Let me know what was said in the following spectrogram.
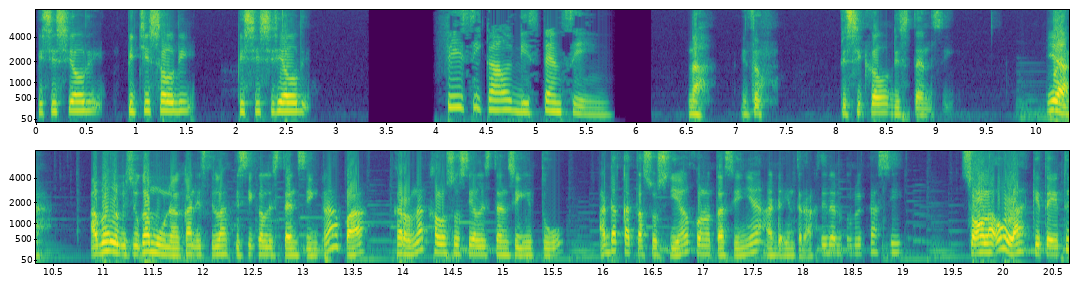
physical, physical, physical, physical distancing. Nah, itu physical distancing. Ya, Abah lebih suka menggunakan istilah physical distancing. Kenapa? Karena kalau social distancing itu ada kata sosial, konotasinya ada interaksi dan komunikasi. Seolah-olah kita itu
